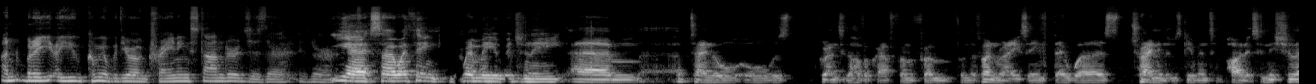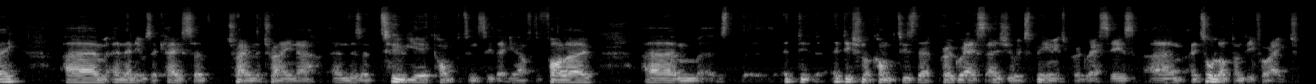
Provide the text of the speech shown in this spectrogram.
And but are you, are you coming up with your own training standards? Is there is there? Yeah. So I think when we originally um, obtained or, or was granted the hovercraft from from from the fundraising, there was training that was given to the pilots initially. Um, and then it was a case of train the trainer, and there's a two-year competency that you have to follow. Um, ad- additional competencies that progress as your experience progresses. Um, it's all logged on D4H,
